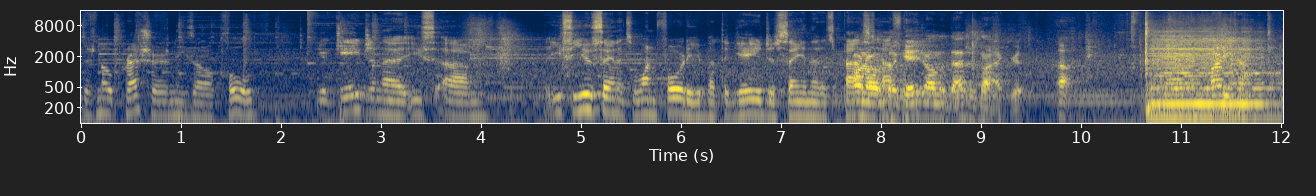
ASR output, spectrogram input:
there's no pressure and these are all cold. Your gauge in the um, the ECU is saying it's 140, but the gauge is saying that it's past. Oh no, the gauge on the dash is not accurate. Oh. Party time.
